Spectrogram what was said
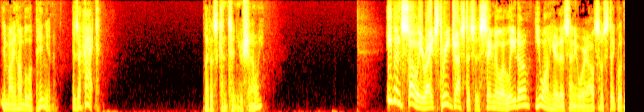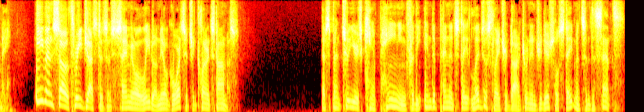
in my humble opinion, is a hack. Let us continue, shall we? Even so, he writes, three justices, Samuel Alito, you won't hear this anywhere else, so stick with me. Even so, three justices, Samuel Alito, Neil Gorsuch, and Clarence Thomas, have spent two years campaigning for the independent state legislature doctrine in judicial statements and dissents.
